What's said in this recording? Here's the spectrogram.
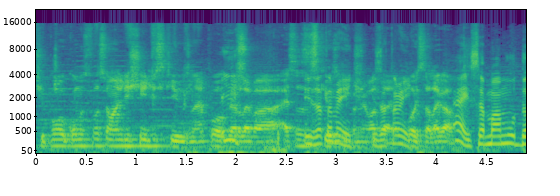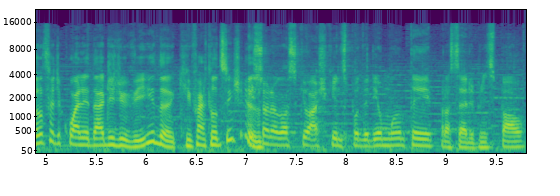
tipo como se fosse uma listinha de skills, né? Pô, eu quero levar essas skills aqui Exatamente, batalha. exatamente. Pô, isso é legal. É, isso é uma mudança de qualidade de vida que faz todo sentido. Isso é um negócio que eu acho que eles poderiam manter pra série principal.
